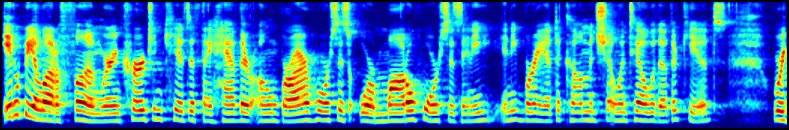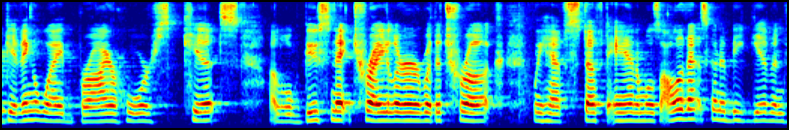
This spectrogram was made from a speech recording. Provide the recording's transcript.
it'll be a lot of fun. We're encouraging kids if they have their own Breyer horses or model horses, any, any brand, to come and show and tell with other kids. We're giving away Breyer horse kits, a little gooseneck trailer with a truck. We have stuffed animals. All of that's going to be given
